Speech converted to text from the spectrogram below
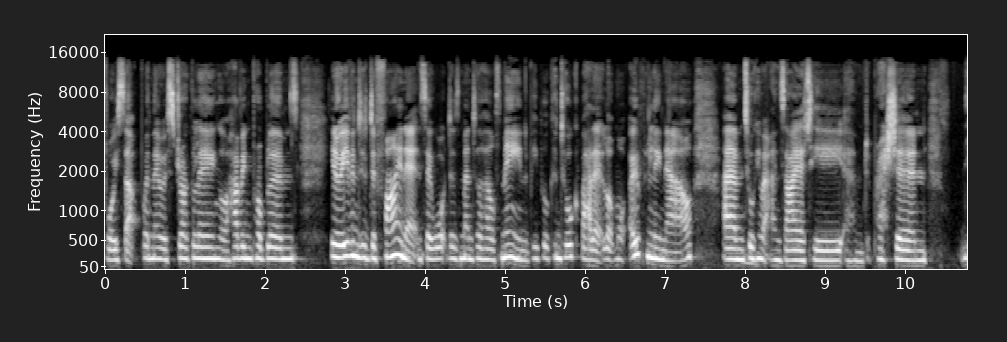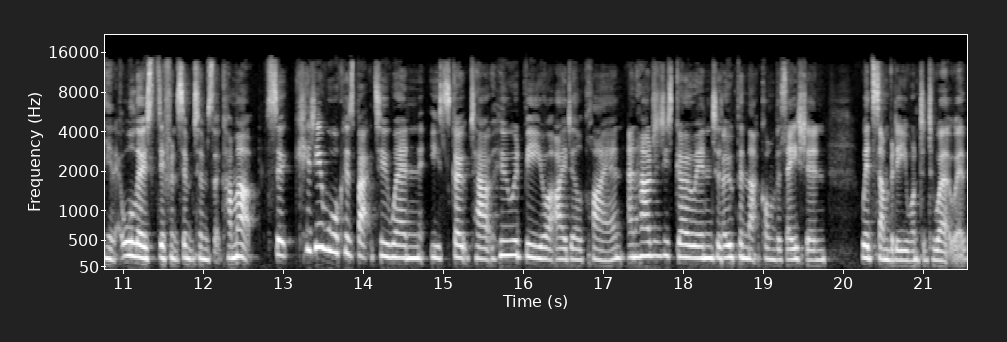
voice up when they were struggling or having problems, you know, even to define it and say, what does mental health mean? People can talk about it a lot more openly now, um, talking about anxiety, um, depression, you know all those different symptoms that come up so could you walk us back to when you scoped out who would be your ideal client and how did you go in to open that conversation with somebody you wanted to work with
